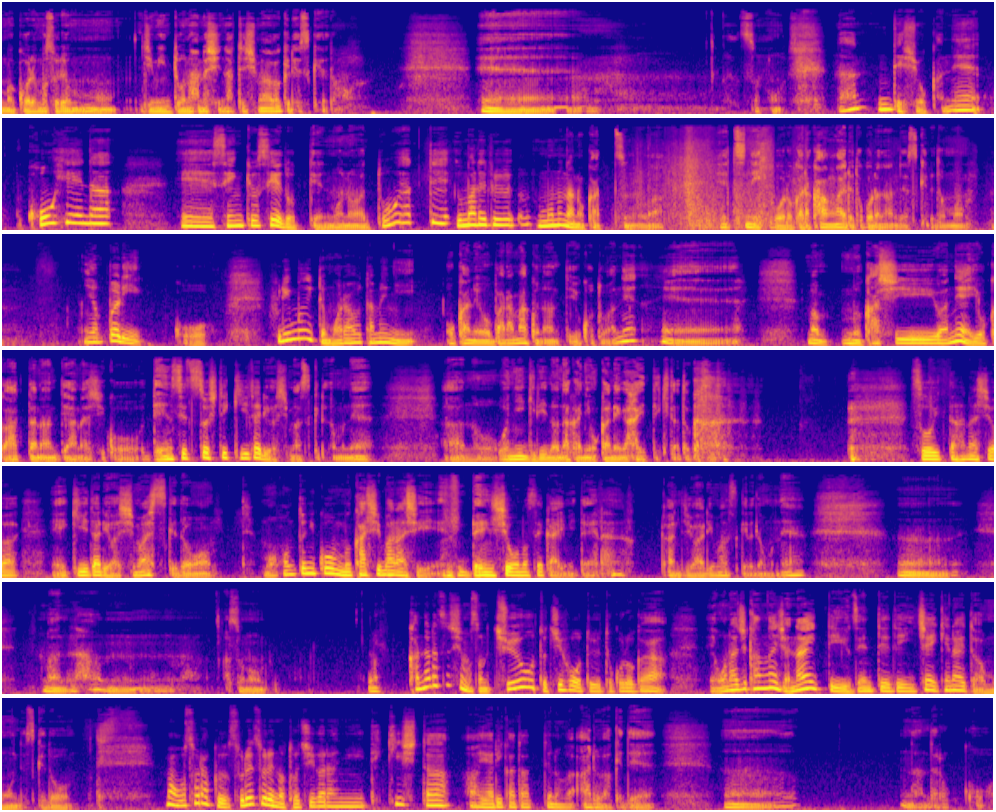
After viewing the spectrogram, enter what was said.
まあ、これもそれも自民党の話になってしまうわけですけれども、えー、その何でしょうかね。公平な、えー、選挙制度っていうものはどうやって生まれるものなのかっつうのは、え常日頃から考えるところなんですけれども。やっぱりこう振り向いてもらうためにお金をばらまくなんていうことはね、えー、まあ、昔はねよくあったなんて話こう伝説として聞いたりはしますけれどもね。あのおにぎりの中にお金が入ってきたとか。そういった話は、え、聞いたりはしますけどももう本当にこう昔話伝承の世界みたいな 感じはありますけれどもね。うん。まあその必ずしもその中央と地方というところが同じ考えじゃないっていう前提でいちゃいけないとは思うんですけどまあおそらくそれぞれの土地柄に適したやり方っていうのがあるわけでうんなんだろうこう、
